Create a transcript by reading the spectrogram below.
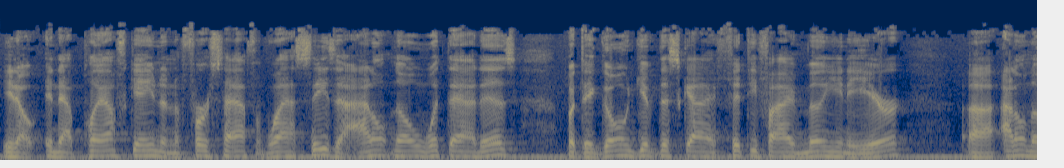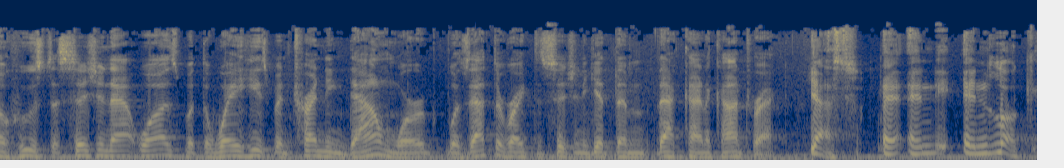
you know, in that playoff game in the first half of last season. I don't know what that is, but they go and give this guy 55 million a year. Uh, I don't know whose decision that was, but the way he's been trending downward, was that the right decision to get them that kind of contract? Yes, A- and and look,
